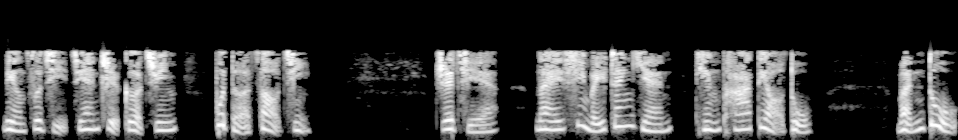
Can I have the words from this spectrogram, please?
令自己监制各军，不得造进。知节乃信为真言。听他调度，文度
